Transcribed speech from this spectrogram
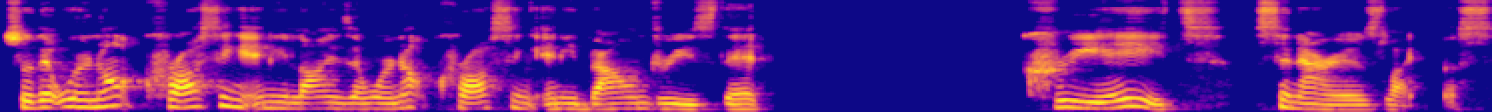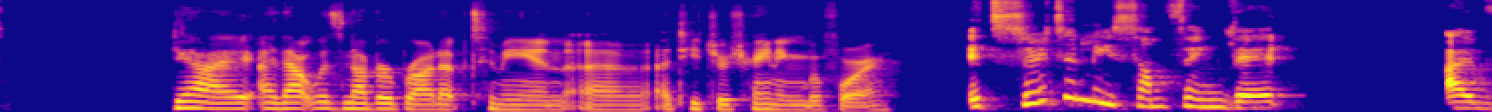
So that we're not crossing any lines and we're not crossing any boundaries that create scenarios like this. Yeah, I, I, that was never brought up to me in a, a teacher training before. It's certainly something that I've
